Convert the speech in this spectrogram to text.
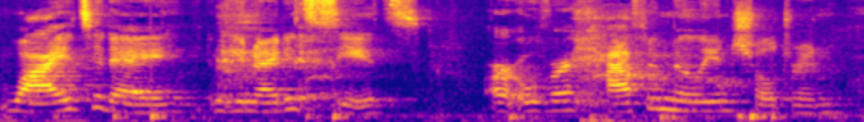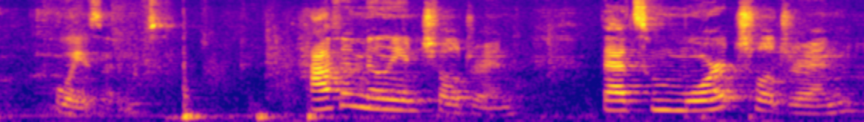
Why today in the United States are over half a million children poisoned? Half a million children. That's more children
